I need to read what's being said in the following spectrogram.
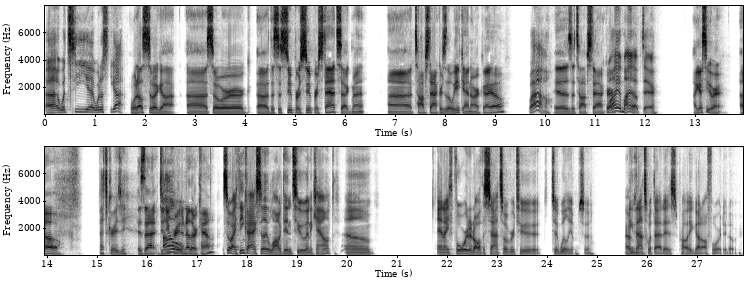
Uh what's the uh, what else you got? What else do I got? Uh, so we're uh, this is super super stat segment. Uh, top stackers of the weekend. Arc.io Wow. is a top stacker. Why am I up there? I guess you were. Oh, That's crazy. is that? Did you create Oh. another account? So I think I accidentally logged into an account, um, and I forwarded all the sats over to to William. So I think that's what that is. Probably got all forwarded over.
